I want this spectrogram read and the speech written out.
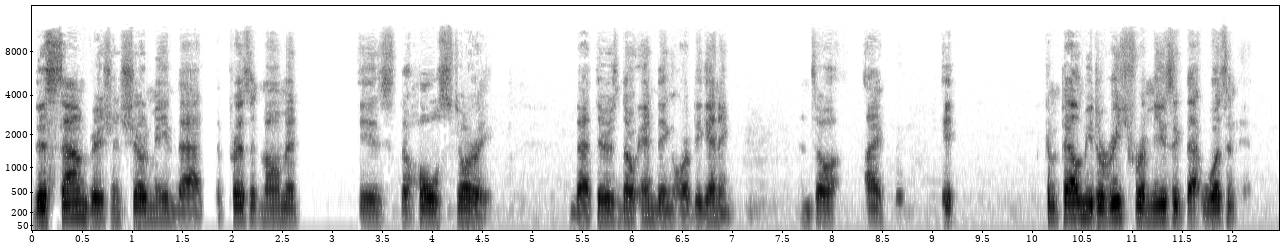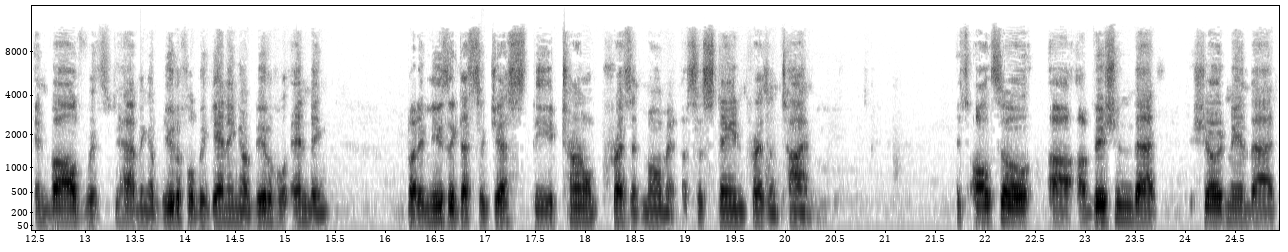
This sound vision showed me that the present moment is the whole story, that there's no ending or beginning. And so I, it compelled me to reach for a music that wasn't involved with having a beautiful beginning or beautiful ending, but a music that suggests the eternal present moment, a sustained present time. It's also uh, a vision that showed me that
